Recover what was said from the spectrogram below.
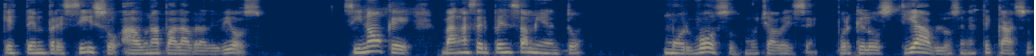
que estén precisos a una palabra de Dios, sino que van a ser pensamientos morbosos muchas veces, porque los diablos, en este caso,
